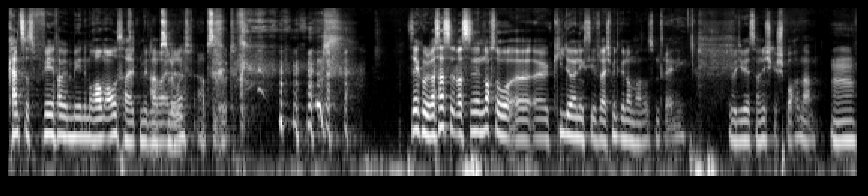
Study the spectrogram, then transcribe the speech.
kannst du es auf jeden Fall mit mir in einem Raum aushalten mittlerweile. Absolut, absolut. Sehr cool. Was hast du, was sind denn noch so äh, äh, Key Learnings, die du vielleicht mitgenommen hast aus dem Training, über die wir jetzt noch nicht gesprochen haben? Mm.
